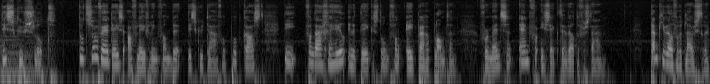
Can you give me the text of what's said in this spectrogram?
Discuslot. Tot zover deze aflevering van de Discutafel podcast, die vandaag geheel in het teken stond van eetbare planten, voor mensen en voor insecten wel te verstaan. Dankjewel voor het luisteren.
